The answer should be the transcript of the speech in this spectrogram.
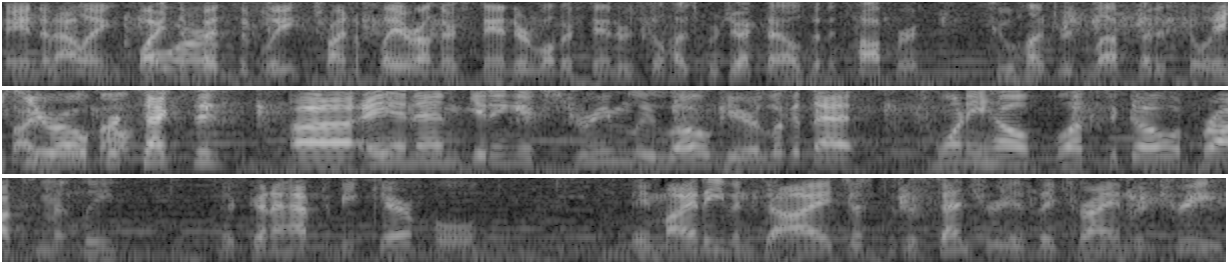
A&M playing quite four. defensively, trying to play around their standard while their standard still has projectiles in its hopper. 200 left, that is still a The hero for. Texas uh, A&M getting extremely low here. Look at that, 20 health left to go approximately. They're going to have to be careful. They might even die just to the Sentry as they try and retreat.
